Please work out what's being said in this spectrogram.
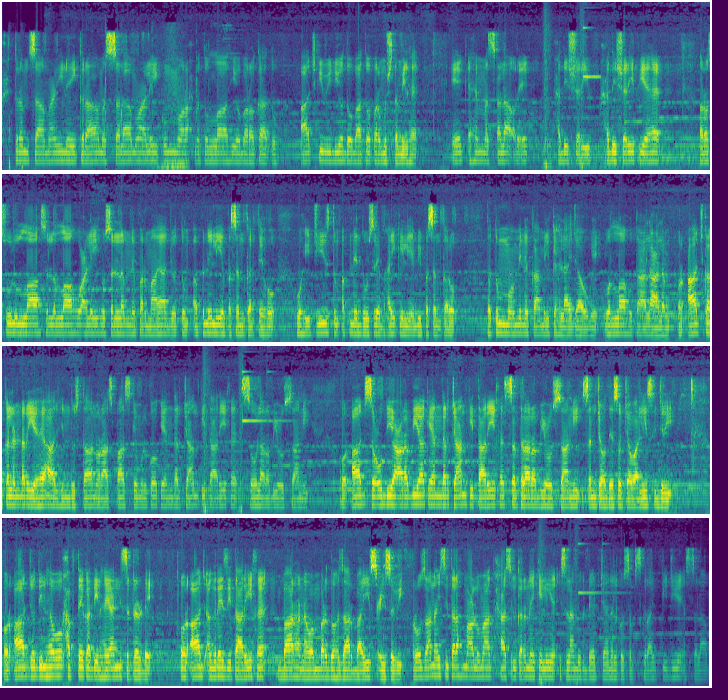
मोहतरम सामीन इकराम असलकम वरहमतुल्लाहि वबरकातुह आज की वीडियो दो बातों पर मुश्तमिल है एक अहम मसला और एक हदीस शरीफ हदीस शरीफ यह है अलैहि वसल्लम ने फरमाया जो तुम अपने लिए पसंद करते हो वही चीज़ तुम अपने दूसरे भाई के लिए भी पसंद करो तो तुम मोमिन कामिल कहलाए जाओगे। वल्लाह ताला आलम। और आज का कैलेंडर यह है, आज हिंदुस्तान और आसपास के मुल्कों के अंदर चाँद की तारीख है सोलह रबीसानी और आज सऊदी अरबिया के अंदर चाँद की तारीख है सत्रह रबीसानी सन चौदह सौ चवालीस हिजरी। और आज जो दिन है वो हफ़्ते का दिन है, यानी सैटरडे। और आज अंग्रेज़ी तारीख़ है 12 नवंबर 2022 ईस्वी। रोज़ाना इसी तरह मालूम हासिल करने के लिए इस्लामिक डेट चैनल को सब्सक्राइब कीजिए। अस्सलाम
